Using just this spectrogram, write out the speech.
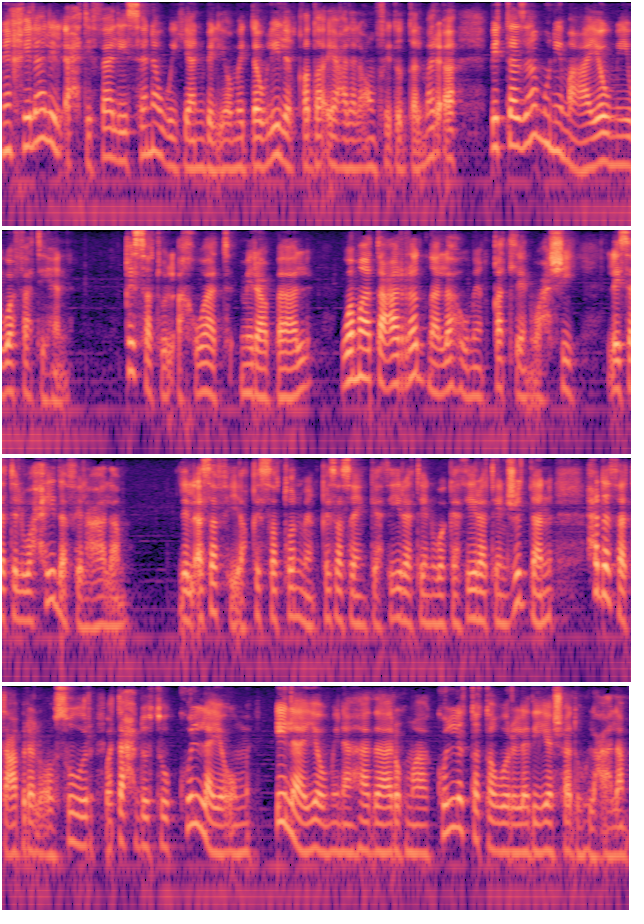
من خلال الاحتفال سنويا باليوم الدولي للقضاء على العنف ضد المرأة بالتزامن مع يوم وفاتهن. قصة الأخوات ميرابال وما تعرضن له من قتل وحشي ليست الوحيدة في العالم. للأسف هي قصة من قصص كثيرة وكثيرة جدا حدثت عبر العصور وتحدث كل يوم إلى يومنا هذا رغم كل التطور الذي يشهده العالم.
